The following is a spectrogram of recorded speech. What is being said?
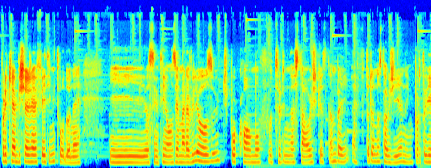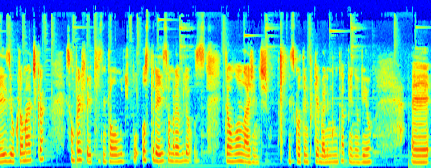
Porque a bicha já é feita em tudo, né? E o 111 é maravilhoso, tipo, como Futuro Nostálgicas também. É Futuro Nostalgia, né, em português, e o Cromática são perfeitos. Então, tipo, os três são maravilhosos. Então vamos lá, gente. Escutem porque vale muito a pena, viu? É,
